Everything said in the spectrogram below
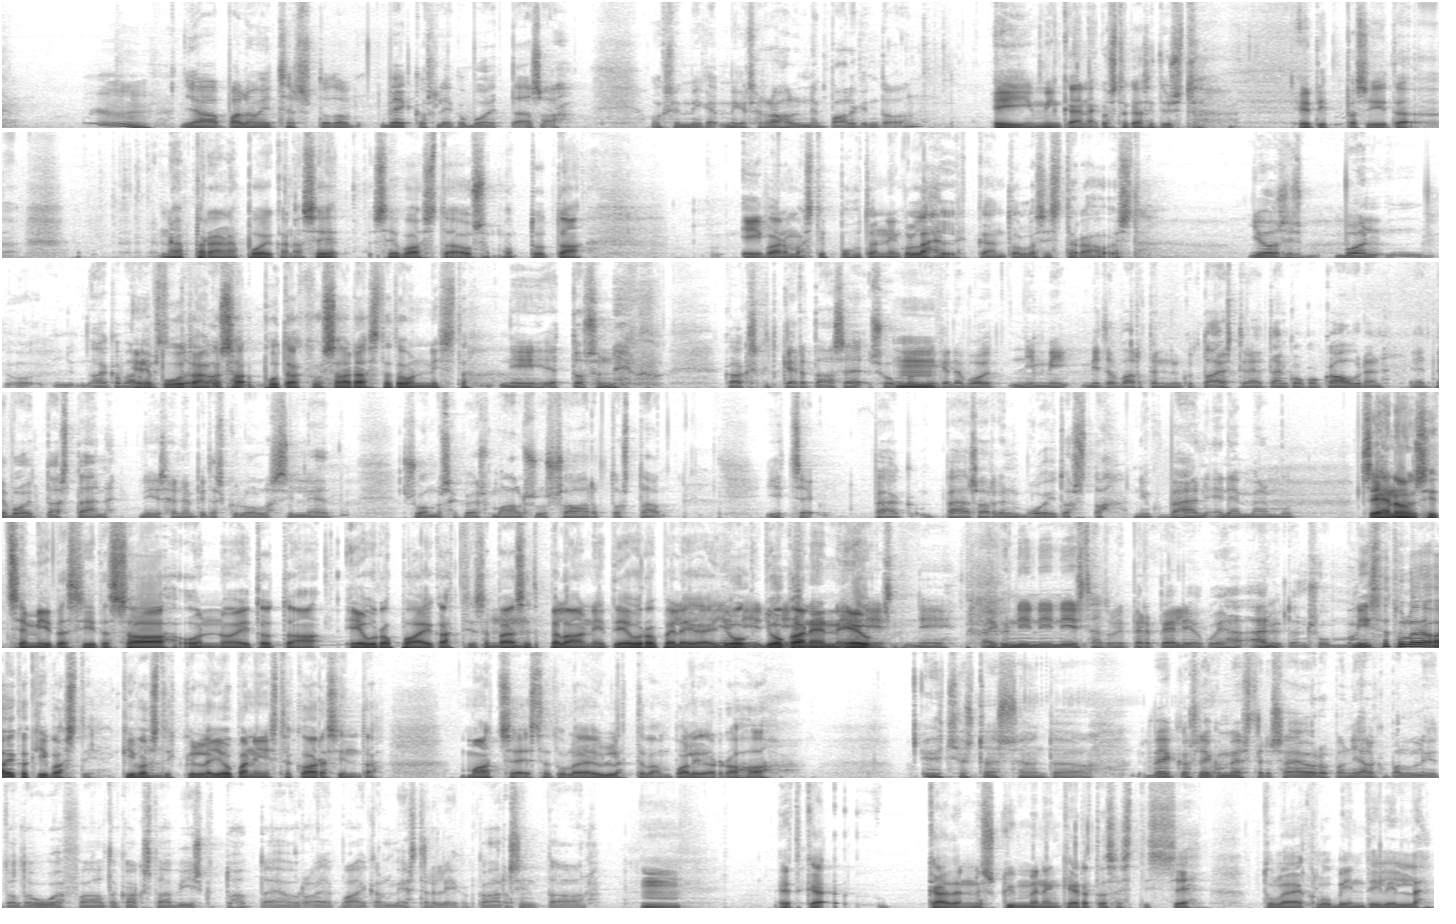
Mm, ja paljon itse asiassa tuota Veikkausliikan voittaa saa. Onko se mikä, mikä se rahallinen palkinto on? Ei minkäännäköistä käsitystä. Etippa siitä näppäränä poikana se, se vastaus, mutta tota, ei varmasti puhuta niin kuin lähellekään tuollaisista rahoista. Joo, siis voin aika varmasti... Ei, puhutaanko, sa, puhutaanko sadasta tonnista? Niin, että tuossa on niin kuin 20 kertaa se summa, mm. minkä ne voit, niin, mitä varten niin taistelee tämän koko kauden, että ne voittaisi tämän, niin sen pitäisi kyllä olla silleen, että Suomessa olisi mahdollisuus saada tuosta itse pää, pääsarjan voitosta niin kuin vähän enemmän, mutta Sehän on sitten se, mitä siitä saa, on noi tota, europaikat, ja sä mm. pääset pelaamaan niitä europelejä. Niin, jo, niin, jokainen niin, eu... niistä, niin. Aiku, niin, niin, niistähän tuli per peli joku ihan älytön summa. Niistä tulee aika kivasti, kivasti mm. kyllä. Jopa niistä karsinta matseista tulee yllättävän paljon rahaa. Itse asiassa tässä on tuo Veikkausliikan mestari saa Euroopan jalkapalloliitolta UEFAlta 250 000 euroa ja paikan mestariliikan karsintaan. Mm. Etkä käytännössä kymmenenkertaisesti se tulee klubin tilille.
